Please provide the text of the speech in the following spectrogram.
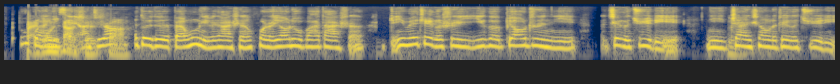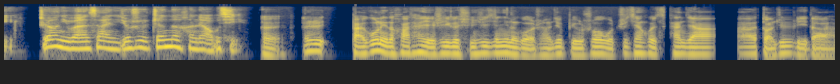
不管你怎样，只要对对，百公里为大神或者幺六八大神，因为这个是一个标志你这个距离，你战胜了这个距离，只要你完赛，你就是真的很了不起。对，但是百公里的话，它也是一个循序渐进的过程。就比如说，我之前会参加呃短距离的，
